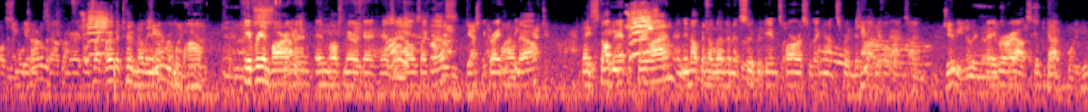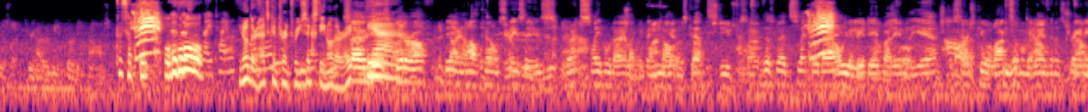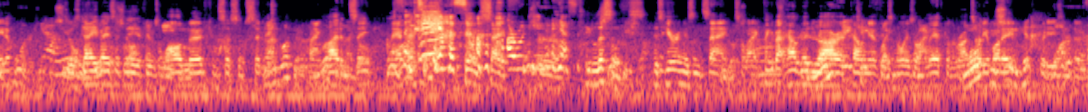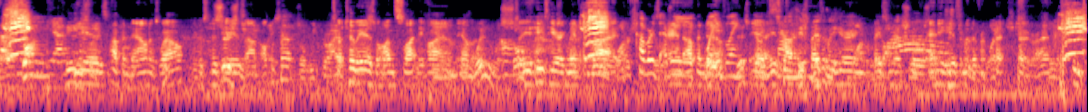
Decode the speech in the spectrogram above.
owls, small chunk of South America. It's like over two million of them. Wow. Yeah. Every environment in North America has oh. owls like this. The great horned owl. They stop at the tree line, and they're not going to live in a super dense forest where they can't spread their flight full wingspan. Jimmy, another guy. Everywhere else, good to go. At point, he was like 330 pounds. That's a big. Oh. You know their heads can turn 360, you know that, right? So he's Yeah. better off being a nocturnal species. They don't sleep all day like we've been told as kids. So if this bird slept all day, he would be dead by the end of the year. Just out of pure luck, someone would land in his tree and eat him. So his day basically, if he was a wild bird, consists of sitting, playing hide and seek, napping, yes. feeling safe. Our routine, yes. He listens. His hearing is insane. So like, think about how good you are at telling me if there's noise on the left or the right side of your body. Pretty easy to do. He hears up and down as well because his ears aren't opposite. He's got two ears, but one's slightly higher than the other. So he's hearing left and right. Covers every And up and down. wavelength Yeah, of he's got he's basically hearing asymmetrical and he hears in a different pitch too, right?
